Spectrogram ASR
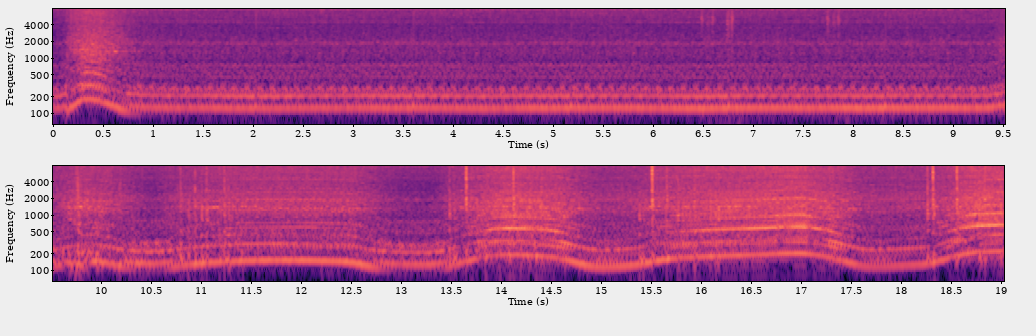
Mm-hmm.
